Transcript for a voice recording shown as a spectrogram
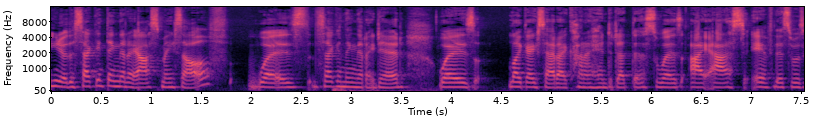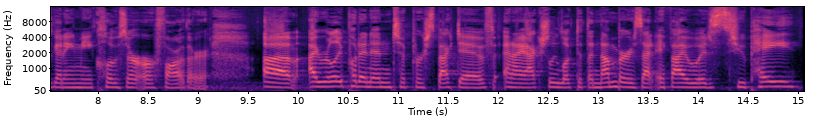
you know the second thing that i asked myself was the second thing that i did was like I said, I kind of hinted at this was I asked if this was getting me closer or farther. Um, I really put it into perspective and I actually looked at the numbers that if I was to pay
